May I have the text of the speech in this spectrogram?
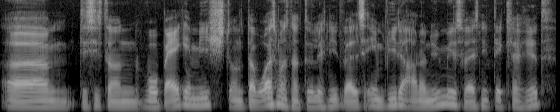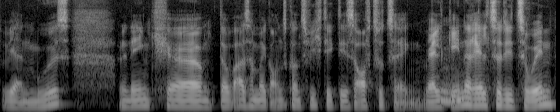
Ähm, das ist dann wo beigemischt und da weiß man es natürlich nicht, weil es eben wieder anonym ist, weil es nicht deklariert werden muss. Und ich denke, äh, da war es einmal ganz, ganz wichtig, das aufzuzeigen. Weil mhm. generell zu den Zahlen,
